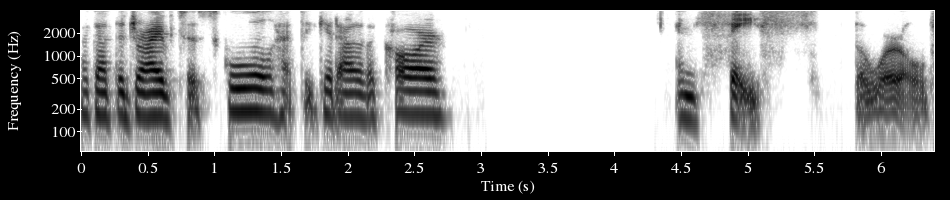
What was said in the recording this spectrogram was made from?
I got the drive to school, had to get out of the car and face the world.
